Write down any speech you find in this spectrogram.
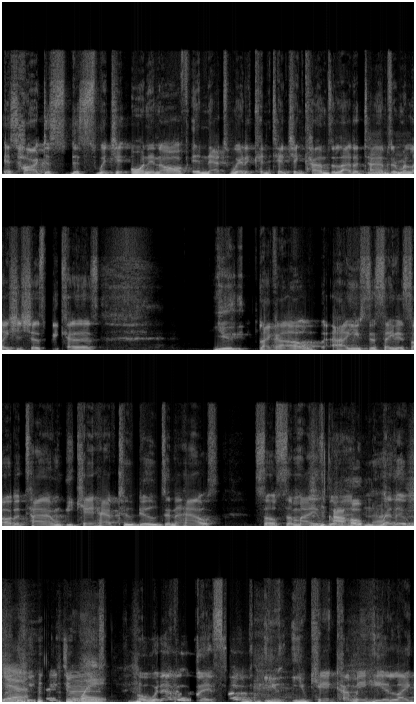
it's hard to, to switch it on and off. And that's where the contention comes a lot of times in mm-hmm. relationships because you, like, I, oh, I used to say this all the time you can't have two dudes in the house. So somebody's going. I hope not. Whether, whether Yeah. we Wait. or whatever, but some you you can't come in here like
